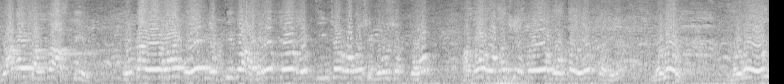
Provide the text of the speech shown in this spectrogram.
ज्या काही शंका असतील एका वेळेला एक व्यक्ती जो आहे तो एक तीन चार लोकांशी बोलू शकतो. हजार लोकांशी एका वेळेला बोलता येत नाही. म्हणून म्हणून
